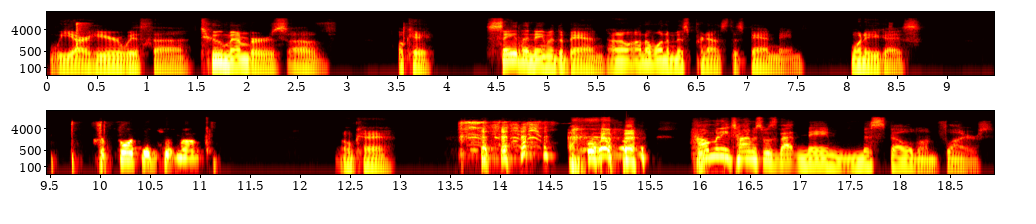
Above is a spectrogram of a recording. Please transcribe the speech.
we are here with uh, two members of. Okay, say the name of the band. I don't. I don't want to mispronounce this band name. One of you guys. Cryptorchid Chipmunk. Okay. How many times was that name misspelled on flyers?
